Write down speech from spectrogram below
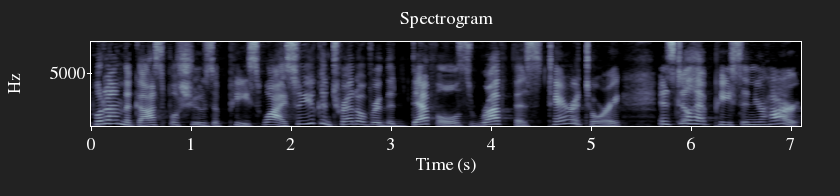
Put on the gospel shoes of peace. Why? So you can tread over the devil's roughest territory and still have peace in your heart.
